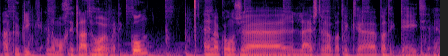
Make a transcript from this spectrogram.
aan publiek. En dan mocht ik laten horen wat ik kon. En dan konden ze luisteren wat ik, wat ik deed. En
